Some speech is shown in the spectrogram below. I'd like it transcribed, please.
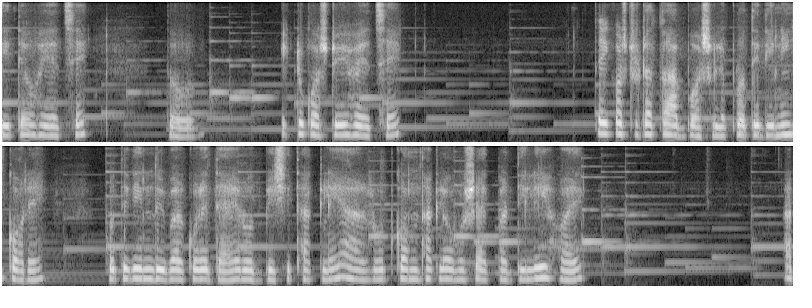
দিতেও হয়েছে। তো একটু কষ্টই হয়েছে। তো এই কষ্টটা তো আব্বু আসলে প্রতিদিনই করে। প্রতিদিন দুইবার করে দেয় রোদ বেশি থাকলে, আর রোদ কম থাকলে অবশ্য একবার দিলেই হয়। আর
